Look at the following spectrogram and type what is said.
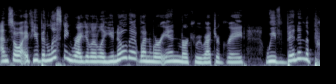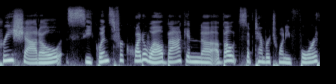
And so, if you've been listening regularly, you know that when we're in Mercury retrograde, We've been in the pre shadow sequence for quite a while. Back in uh, about September 24th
